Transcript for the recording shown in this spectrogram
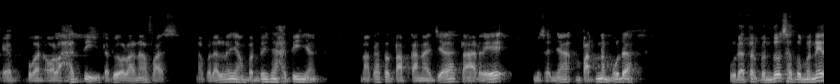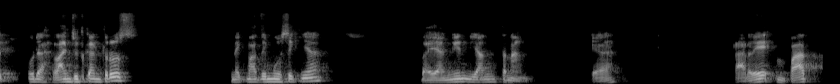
Ya, bukan olah hati, tapi olah nafas. Nah, padahal yang pentingnya hatinya. Maka tetapkan aja, tarik, misalnya 46, udah. Udah terbentuk satu menit, udah lanjutkan terus, nikmati musiknya, bayangin yang tenang. ya Tarik 4,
